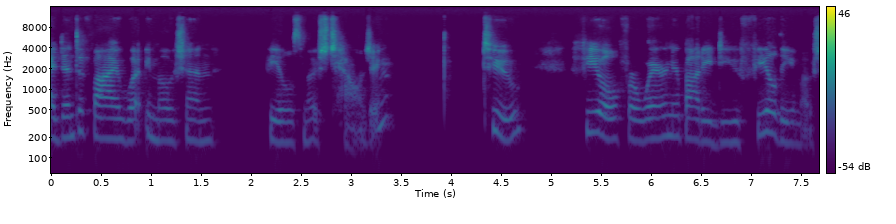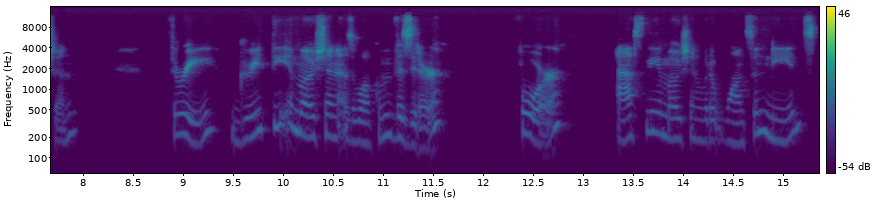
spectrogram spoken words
identify what emotion feels most challenging. Two, feel for where in your body do you feel the emotion. Three, greet the emotion as a welcome visitor. Four, ask the emotion what it wants and needs.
